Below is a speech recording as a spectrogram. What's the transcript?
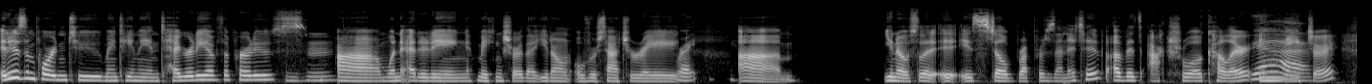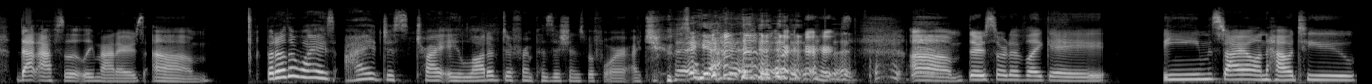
It is important to maintain the integrity of the produce Mhm. um, when editing, making sure that you don't oversaturate, Right. um, you know, so that it is still representative of its actual color Yeah. in nature. That absolutely matters. Um, but otherwise, I just try a lot of different positions before I choose. Yeah. um, there's sort of like a theme style on how to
